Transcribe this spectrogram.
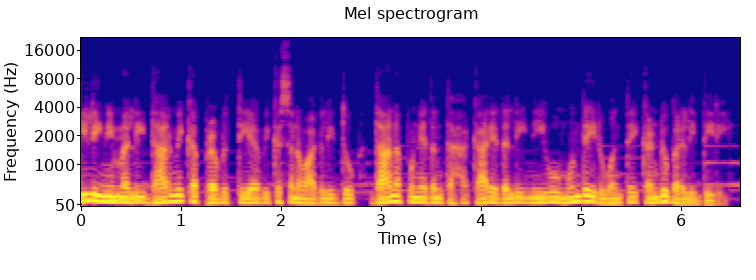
ಇಲ್ಲಿ ನಿಮ್ಮಲ್ಲಿ ಧಾರ್ಮಿಕ ಪ್ರವೃತ್ತಿಯ ವಿಕಸನವಾಗಲಿದ್ದು ದಾನ ಪುಣ್ಯದಂತಹ ಕಾರ್ಯದಲ್ಲಿ ನೀವು ಮುಂದೆ ಇರುವಂತೆ ಕಂಡುಬರಲಿದ್ದೀರಿ.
